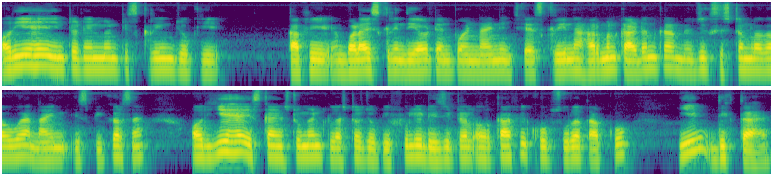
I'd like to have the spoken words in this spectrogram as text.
और ये है इंटरटेनमेंट स्क्रीन जो कि काफ़ी बड़ा स्क्रीन दिया हुआ टेन पॉइंट नाइन इंच का स्क्रीन है। हरमन कार्डन का म्यूज़िक सिस्टम लगा हुआ है नाइन स्पीकर्स हैं। और ये है इसका इंस्ट्रूमेंट क्लस्टर जो कि फुली डिजिटल और काफ़ी खूबसूरत आपको ये दिखता है।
